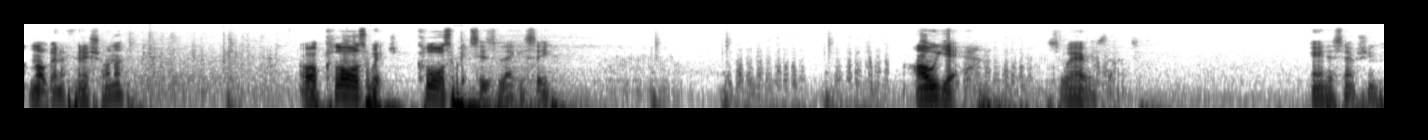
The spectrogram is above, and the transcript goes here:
I'm not going to finish on her. Or Clausewitz, Clausewitz's legacy. Oh yeah. So where is that? Interception.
